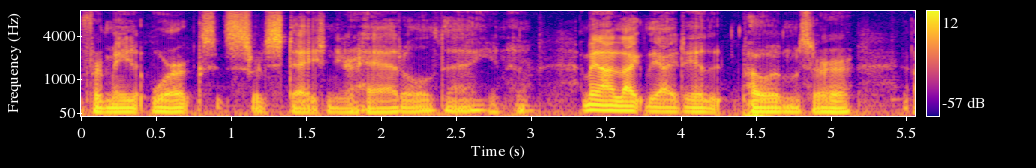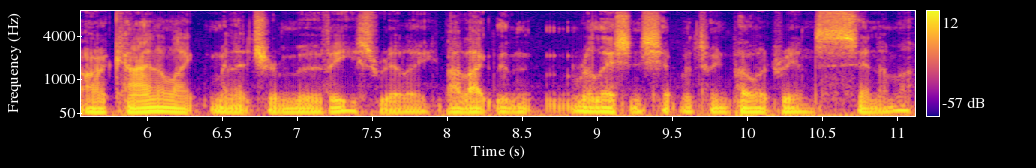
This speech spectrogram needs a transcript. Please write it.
for me that works, it sort of stays in your head all day. You know, I mean, I like the idea that poems are are kind of like miniature movies. Really, I like the relationship between poetry and cinema.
